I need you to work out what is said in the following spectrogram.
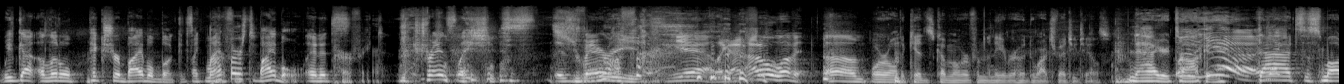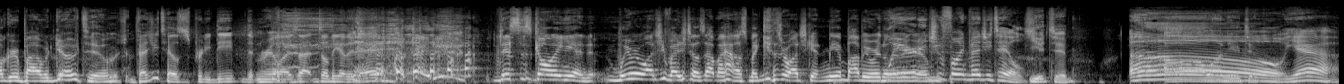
we've got a little picture Bible book. It's like my first Bible, and it's Perfect. The translation is is very yeah. Like I, I don't love it. Um, Or all the kids come over from the neighborhood to watch Veggie Tales. Now you're talking. yeah, like- That's a small group I would go to. VeggieTales is pretty deep. Didn't realize that until the other day. okay, This is going in. We were watching VeggieTales at my house. My kids were watching it. Me and Bobby were in the where living room. did you find Veggie Tales? YouTube. All on YouTube. Oh yeah.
